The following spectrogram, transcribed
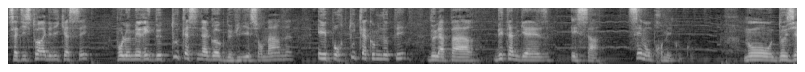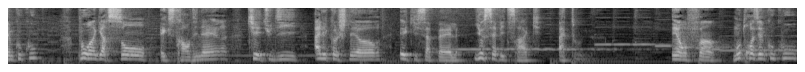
Cette histoire est dédicacée pour le mérite de toute la synagogue de Villiers-sur-Marne et pour toute la communauté de la part d'Ethan et ça, c'est mon premier coucou. Mon deuxième coucou pour un garçon extraordinaire qui étudie à l'école Schneor et qui s'appelle Yosef Itzrak Atoun. Et enfin, mon troisième coucou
